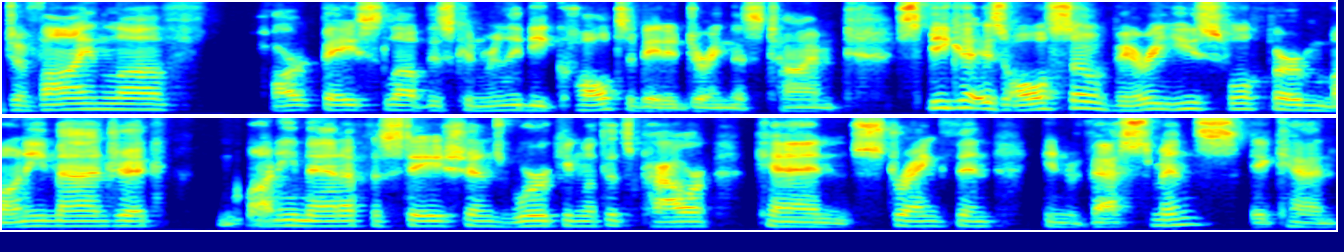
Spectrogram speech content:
divine love, heart-based love, this can really be cultivated during this time. Spica is also very useful for money magic, money manifestations, working with its power can strengthen investments. It can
